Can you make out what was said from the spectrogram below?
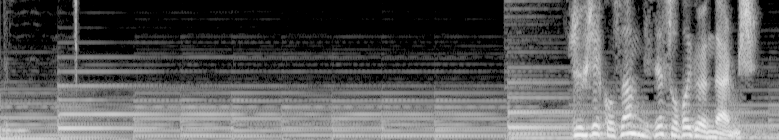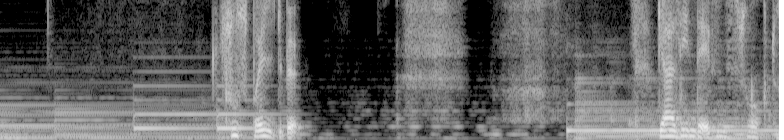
dedim. Zühre Kozan bize soba göndermiş. Sus payı gibi. Geldiğinde evimiz soğuktu.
